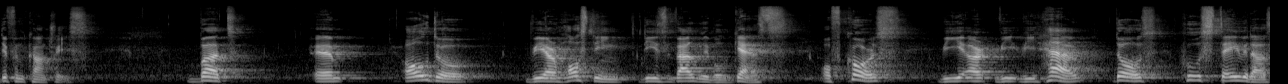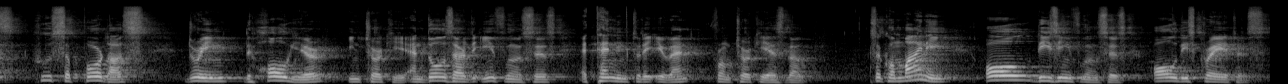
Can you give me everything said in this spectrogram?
different countries. But um, although we are hosting these valuable guests, of course, we, are, we, we have those who stay with us, who support us during the whole year in Turkey. And those are the influencers attending to the event from Turkey as well. So combining all these influencers, all these creators,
